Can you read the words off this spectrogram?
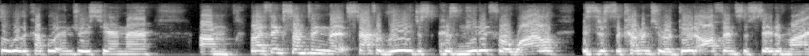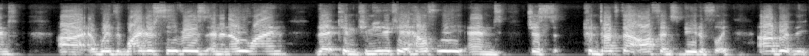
with a couple of injuries here and there. Um, but I think something that Stafford really just has needed for a while is just to come into a good offensive state of mind uh, with wide receivers and an O line that can communicate healthily and just conduct that offense beautifully. Uh, but the,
